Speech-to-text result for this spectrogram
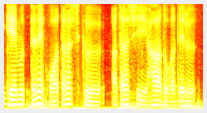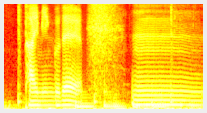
ゲームってね、こう、新しく、新しいハードが出るタイミングで、うーん、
